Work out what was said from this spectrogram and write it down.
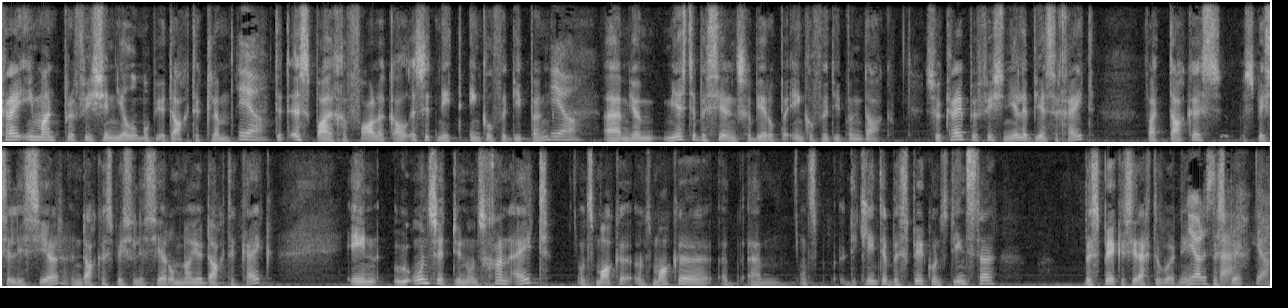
kry iemand professioneel om op jou dak te klim. Ja. Dit is baie gevaarlik al is dit net enkel verdieping. Ja. Ehm um, jou meeste beserings gebeur op 'n enkel verdieping dak. So kry professionele besigheid wat dakke spesialiseer en dakke spesialiseer om na jou dak te kyk. En hoe ons dit doen, ons gaan uit ons maak ons maak 'n ehm ons die kliënte bespreek ons dienste bespreek is die regte woord nie Ja, bespreek. reg. Ja.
